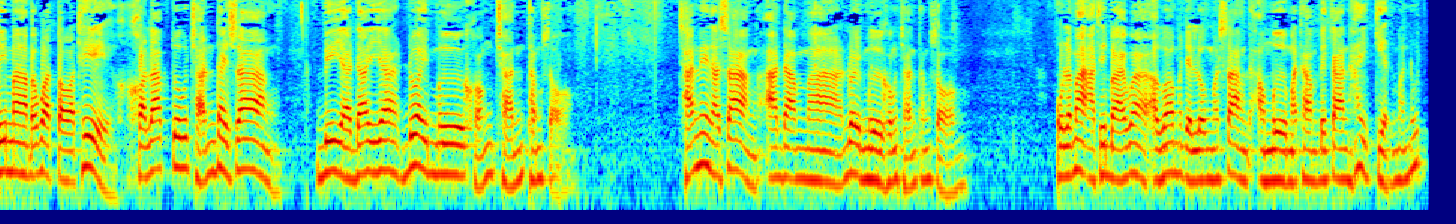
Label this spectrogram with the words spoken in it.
ลิมาแปลว่าต่อที่ขอลักตูฉันได้สร้าง บิยาดายะด้วยมือของฉันทั้งสอง ฉันนี่นะสร้างอาดัมมาด้วยมือของฉันทั้งสอง อุลมะอธิบายว่าอัลลอฮ์มันจะลงมาสร้างเอามือมาทำเป็นการให้เกียรติมนุษย์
